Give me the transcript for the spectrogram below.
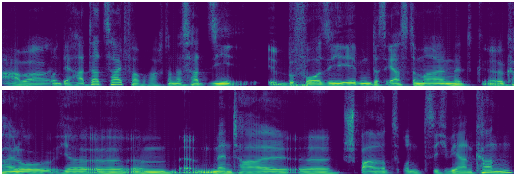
Aber und er hat da Zeit verbracht und das hat sie, bevor sie eben das erste Mal mit äh, Kylo hier äh, ähm, äh, mental spart und sich wehren kann,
